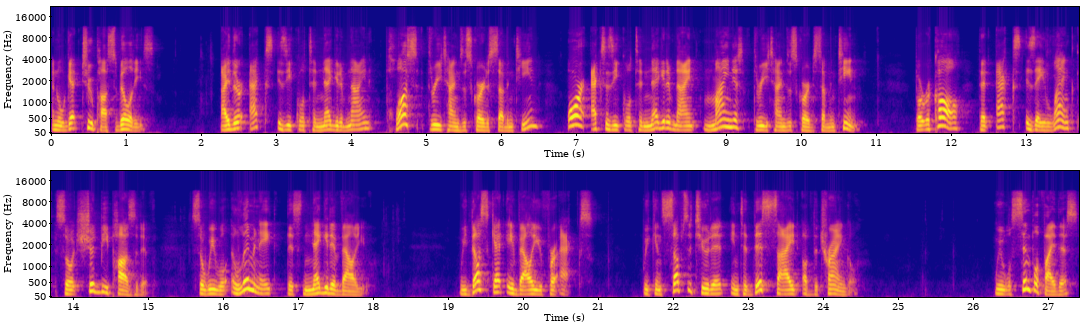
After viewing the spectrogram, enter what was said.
and we'll get two possibilities. Either x is equal to negative 9 plus 3 times the square root of 17, or x is equal to negative 9 minus 3 times the square root of 17. But recall that x is a length, so it should be positive. So we will eliminate this negative value. We thus get a value for x we can substitute it into this side of the triangle. We will simplify this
